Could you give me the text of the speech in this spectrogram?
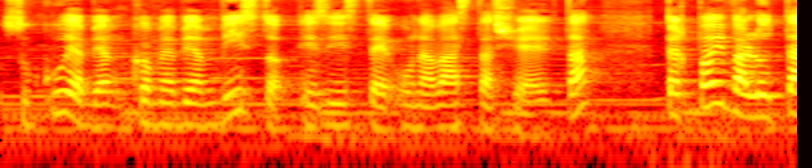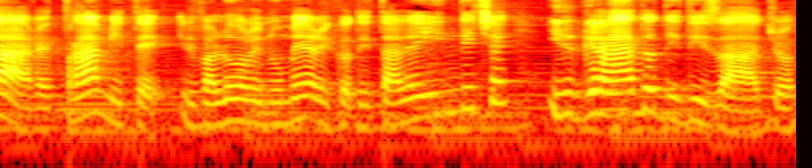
su cui abbiamo, come abbiamo visto esiste una vasta scelta, per poi valutare tramite il valore numerico di tale indice il grado di disagio,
